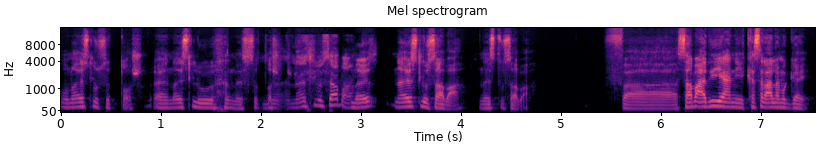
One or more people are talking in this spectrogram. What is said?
وناقص له 16 آه ناقص له ناقص 16 ناقص له سبعة. ناقص ناقص له سبعة ناقص له سبعة. فسبعة دي يعني كأس العالم الجاي.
